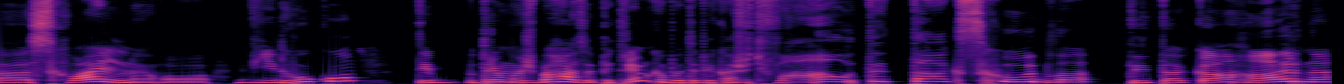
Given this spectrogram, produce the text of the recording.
е, схвального відгуку. Ти отримуєш багато підтримки, бо тобі кажуть: Вау, ти так схудла, ти така гарна!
